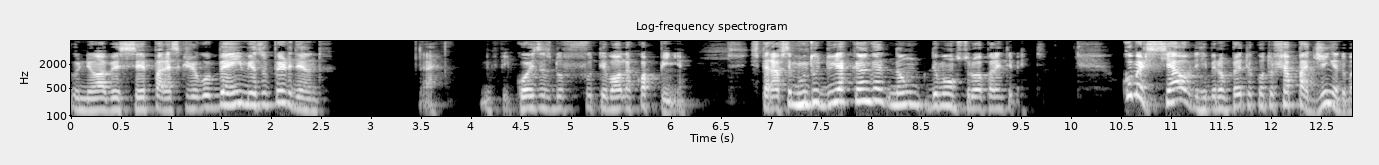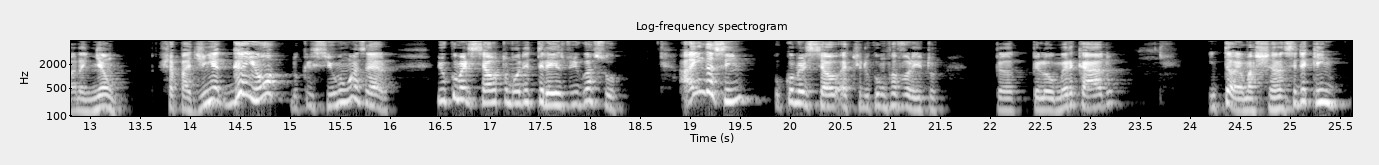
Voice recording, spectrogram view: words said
União ABC parece que jogou bem, mesmo perdendo. É, enfim, coisas do futebol da Copinha. Esperava-se muito do Iacanga, não demonstrou aparentemente. Comercial de Ribeirão Preto contra o Chapadinha do Maranhão. Chapadinha ganhou do Criciúma 1 a 0 e o Comercial tomou de 3 do Iguaçu. Ainda assim, o Comercial é tido como favorito pelo, pelo mercado. Então, é uma chance de quem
